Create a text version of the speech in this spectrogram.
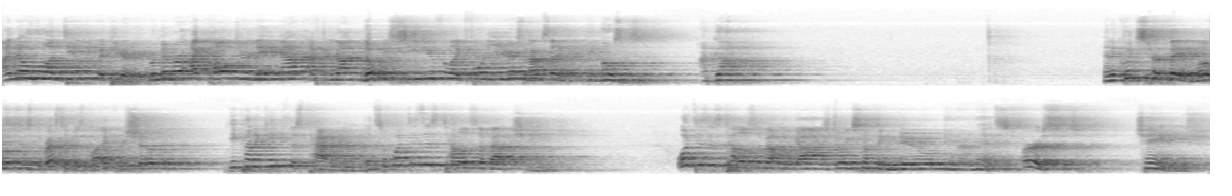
I know who I'm dealing with here. Remember, I called your name out after not nobody's seen you for like 40 years, and I'm saying, hey, Moses, I'm God. And a quick survey of Moses the rest of his life would show that he kind of keeps this pattern up. And so, what does this tell us about change? What does this tell us about when God is doing something new in? First, change.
